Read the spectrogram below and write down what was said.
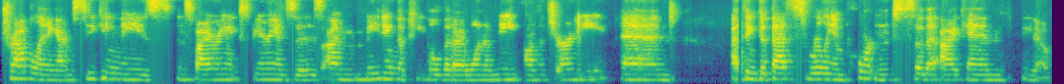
traveling. I'm seeking these inspiring experiences. I'm meeting the people that I want to meet on the journey. And I think that that's really important so that I can, you know,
